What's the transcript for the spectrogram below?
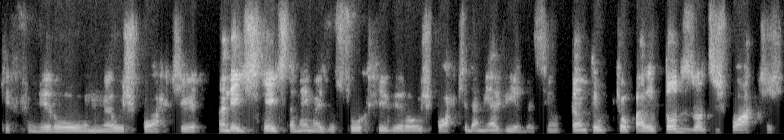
que virou o meu esporte. Andei de skate também, mas o surf virou o esporte da minha vida. Assim, tanto que eu parei todos os outros esportes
